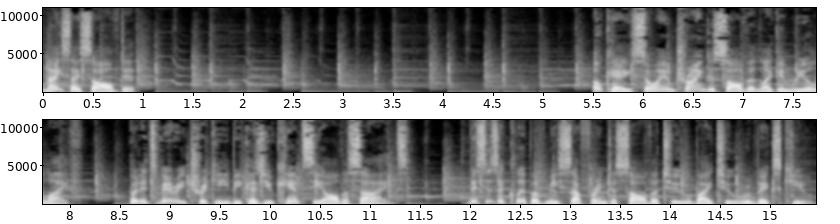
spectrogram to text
Nice I solved it. Okay, so I am trying to solve it like in real life. But it's very tricky because you can't see all the sides. This is a clip of me suffering to solve a 2 by 2 Rubik's Cube.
